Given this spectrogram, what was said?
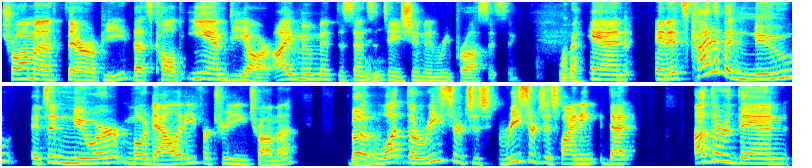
trauma therapy that's called EMDR, eye movement desensitization mm-hmm. and reprocessing. Okay. And and it's kind of a new, it's a newer modality for treating trauma. But mm-hmm. what the research is research is finding that other than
